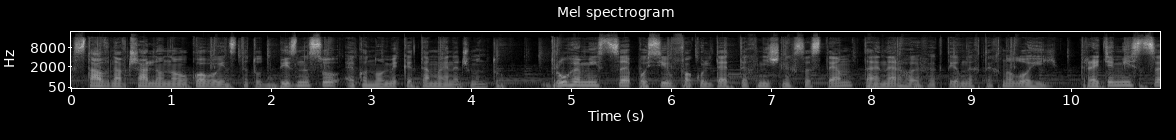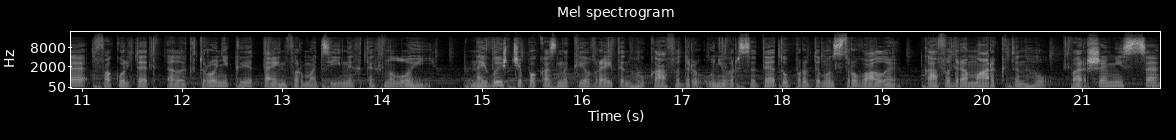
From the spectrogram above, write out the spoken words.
став навчально-науковий інститут бізнесу, економіки та менеджменту. Друге місце посів факультет технічних систем та енергоефективних технологій. Третє місце факультет електроніки та інформаційних технологій. Найвищі показники в рейтингу кафедр університету продемонстрували кафедра маркетингу перше місце,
